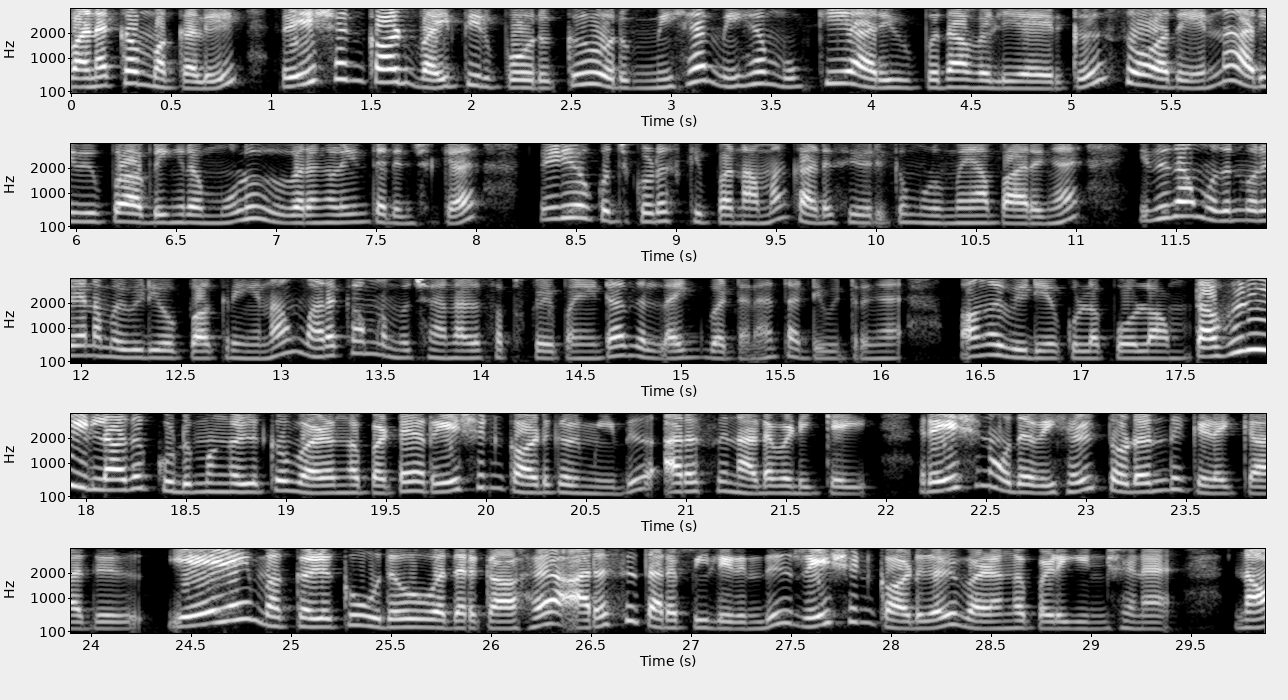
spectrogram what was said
வணக்கம் மக்களே. Ration card வைத்திருப்போருக்கு ஒரு மிக மிக முக்கிய அறிவிப்பு தான் வெளியாயிருக்கு. ஸோ அது என்ன அறிவிப்பு அப்படிங்கிற முழு விவரங்களையும் தெரிஞ்சுக்க வீடியோ கொஞ்சம் கூட ஸ்கிப் பண்ணாமல் கடைசி வரைக்கும் முழுமையாக பாருங்கள் இதுதான் முதன்முறையாக நம்ம வீடியோ பார்க்குறீங்கன்னா மறக்காமல் நம்ம சேனலை சப்ஸ்கிரைப் பண்ணிவிட்டு அந்த லைக் பட்டனை தட்டி விட்டுருங்க. வாங்க வீடியோக்குள்ளே போகலாம் தகுதி இல்லாத குடும்பங்களுக்கு வழங்கப்பட்ட ரேஷன் கார்டுகள் மீது அரசு நடவடிக்கை. ரேஷன் உதவிகள் தொடர்ந்து கிடைக்காது. ஏழை மக்களுக்கு உதவுவதற்காக அரசு தரப்பிலிருந்து ரேஷன் கார்டுகள் வழங்கப்படுகின்றன.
